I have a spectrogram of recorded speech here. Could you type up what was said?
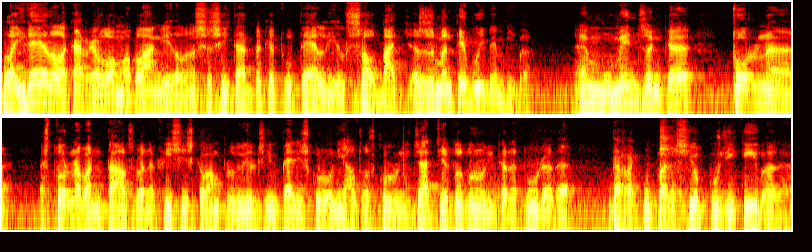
La idea de la càrrega de l'home blanc i de la necessitat de que tuteli els salvatges es manté avui ben viva. Eh? En moments en què torna, es torna a aventar els beneficis que van produir els imperis colonials als colonitzats, hi ha tota una literatura de, de recuperació positiva de,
